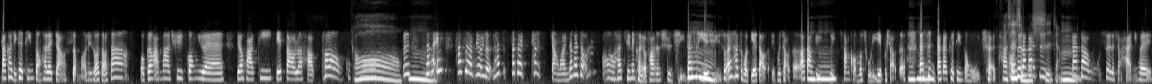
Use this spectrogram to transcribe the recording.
大概你可以听懂他在讲什么。你说早上我跟阿嬷去公园溜滑梯，跌倒了，好痛，哭哭。哦，所以嗯。大概哎，他虽然没有一个，他大概他讲完，你大概知道，嗯，哦，他今天可能有发生事情，但是也许说，哎，他怎么跌倒的也不晓得，啊，到底伤口有没有处理也不晓得，嗯但是你大概可以听懂五成，发生什么概是事这样，嗯三到五岁的小孩，你会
